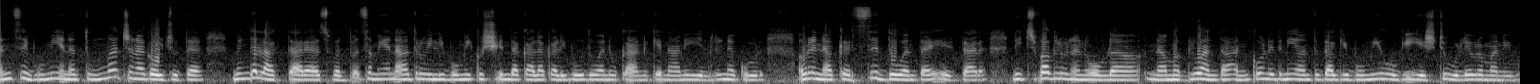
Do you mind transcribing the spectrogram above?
ಅನಿಸಿ ಭೂಮಿಯನ್ನು ತುಂಬ ಚೆನ್ನಾಗಿ ಜೊತೆ ಮಿಂಗಲ್ ಆಗ್ತಾರೆ. ಸ್ವಲ್ಪ ಸಮಯನಾದರೂ ಇಲ್ಲಿ ಭೂಮಿ ಖುಷಿಯಿಂದ ಕಾಲ ಕಳಿಬೋದು ಅನ್ನೋ ಕಾರಣಕ್ಕೆ ನಾನೇ ಎಲ್ಲರನ್ನ ಕೂಡ ಅವರನ್ನು ಕರೆಸಿದ್ದು ಅಂತ ಹೇಳ್ತಾರೆ. ನಿಜವಾಗ್ಲೂ ನಾನು ಅವಳ, ನಾ ಮಗಳು ಅಂತ ಅಂದ್ಕೊಂಡಿದ್ದೀನಿ ಅಂಥದ್ದಾಗಿ ಭೂಮಿ ಹೋಗಿ ಎಷ್ಟು ಒಳ್ಳೆಯವ್ರಮ್ಮ ನೀವು.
